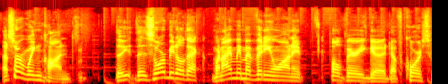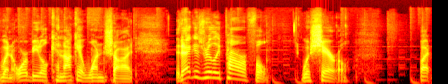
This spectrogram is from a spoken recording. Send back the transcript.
That's our win con. The, this Orbeetle deck, when I made my video on it, felt very good. Of course, when Orbeetle cannot get one shot, the deck is really powerful with Cheryl. But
